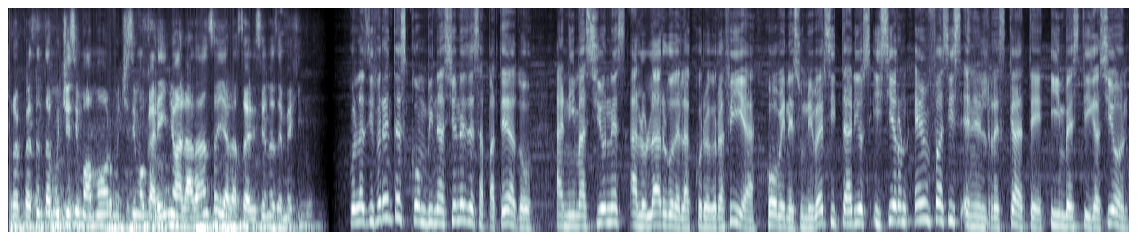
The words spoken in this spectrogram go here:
Representa muchísimo amor, muchísimo cariño a la danza y a las tradiciones de México. Con las diferentes combinaciones de zapateado, animaciones a lo largo de la coreografía, jóvenes universitarios hicieron énfasis en el rescate, investigación,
